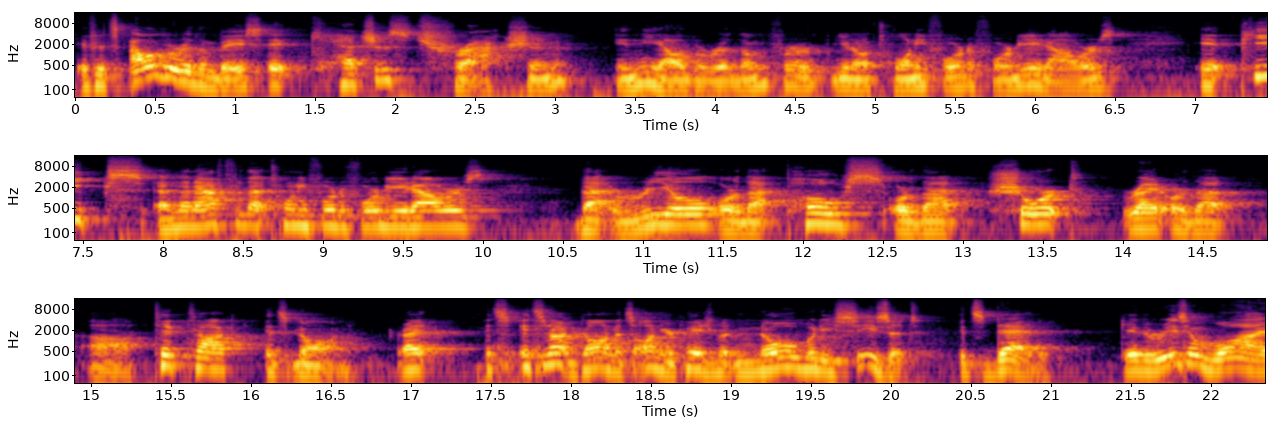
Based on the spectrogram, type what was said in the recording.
If it's algorithm based, it catches traction in the algorithm for you know 24 to 48 hours it peaks and then after that 24 to 48 hours that reel or that post or that short right or that uh, tiktok it's gone right It's it's not gone, it's on your page, but nobody sees it. It's dead. Okay, the reason why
